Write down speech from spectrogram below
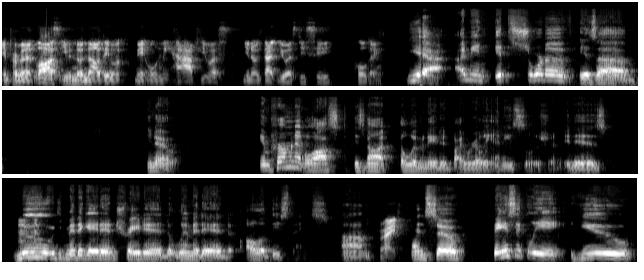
impermanent loss, even though now they may only have US, you know, that USDC holding. Yeah, I mean, it sort of is a, you know, impermanent loss is not eliminated by really any solution. It is Mhm. moved, mitigated, traded, limited, all of these things. Um, Right. and so basically, you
